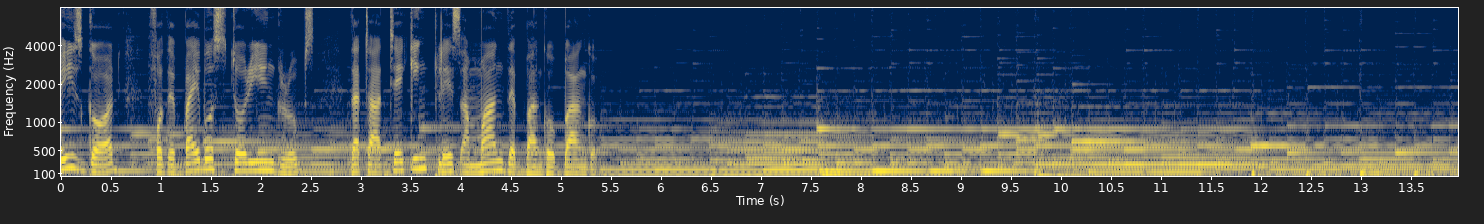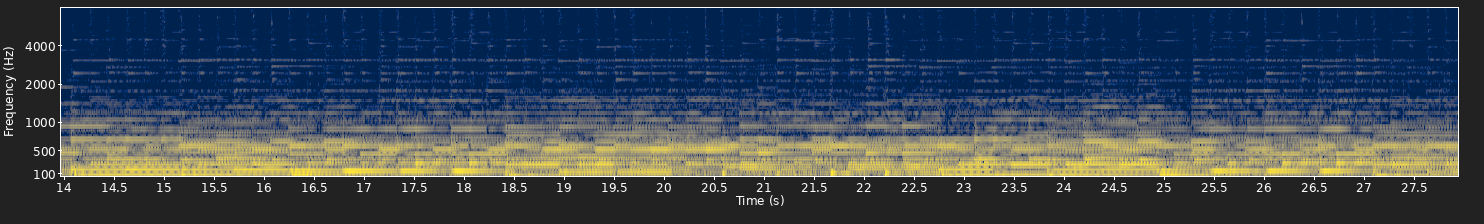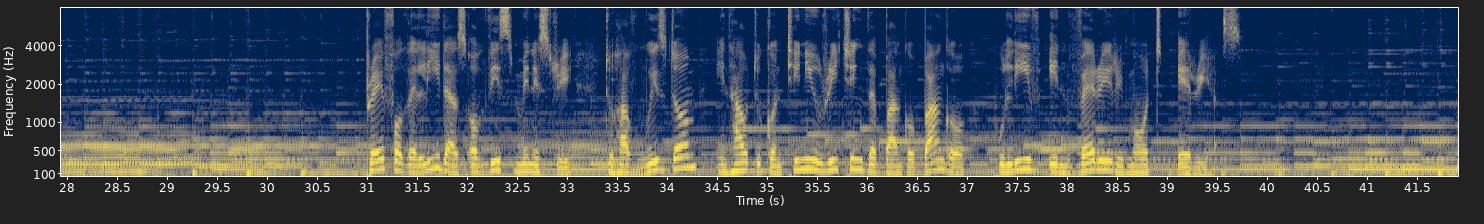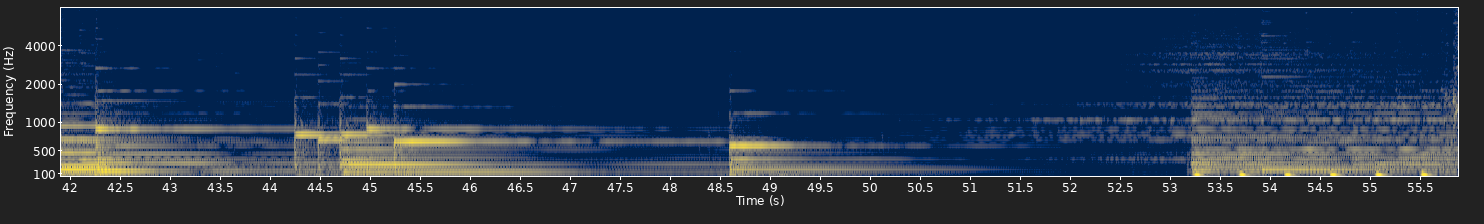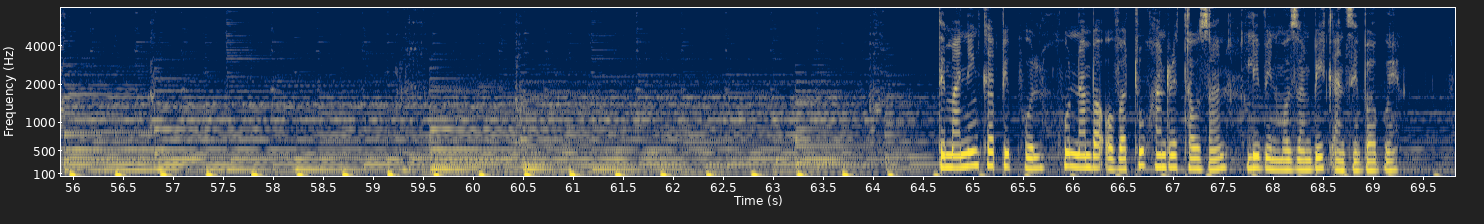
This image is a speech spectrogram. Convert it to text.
Praise God for the Bible storying groups that are taking place among the Bango Bango. Pray for the leaders of this ministry to have wisdom in how to continue reaching the Bango Bango who live in very remote areas. The Manyika people, who number over 200,000, live in Mozambique and Zimbabwe.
